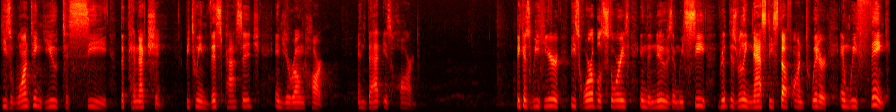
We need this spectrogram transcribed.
he's wanting you to see the connection between this passage and your own heart. And that is hard. Because we hear these horrible stories in the news and we see this really nasty stuff on Twitter, and we think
